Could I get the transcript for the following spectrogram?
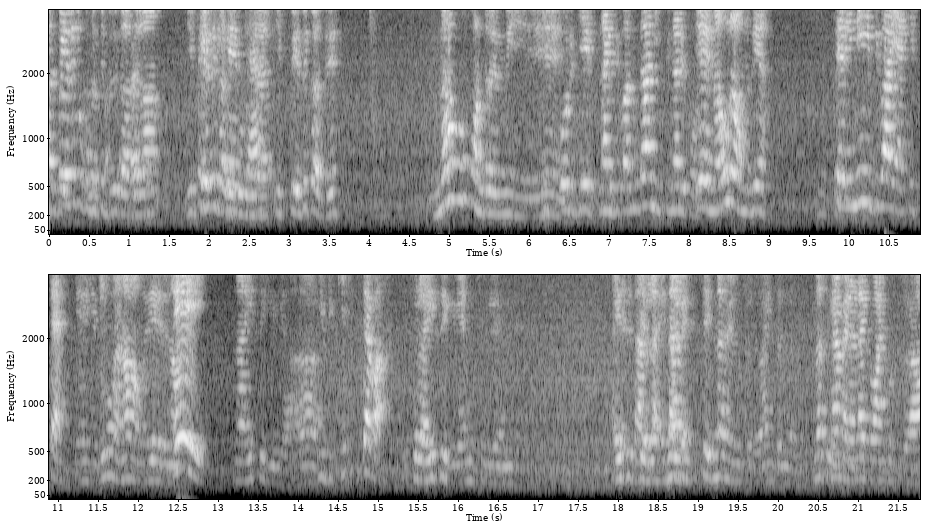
இப்ப எதுக்கு குடுத்துட்டு இருக்க அதெல்லாம்? இப்ப எதுக்கு அது இப்ப எதுக்கு அது? என்னமோ பண்ற நீ. ஒரு கேம் நான் இப்படி வந்தா நீ பின்னாடி போ. ஏய் நவுறு அமைதியா. சரி நீ இப்படி வா என் கிட்ட. எனக்கு எதுவும் வேணாம் அமைதியா இரு. ஏய். நான் ஐஸ் வைக்கிறியா இப்படி கிட்ட வா. சொல்லு ஐஸ் வைக்கிறியான்னு சொல்லு. ஐஸ் வச்சு எல்லாம் என்ன வேணும் சரி என்ன வேணும்னு சொல்லு வாங்கி தந்தேன் என்ன? வேணா இப்ப வாங்கி கொடுத்துருவா?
